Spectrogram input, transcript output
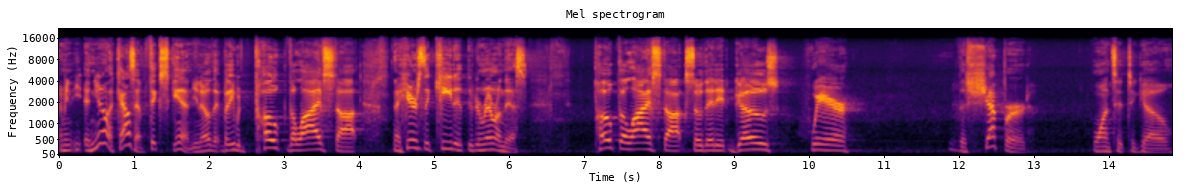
I mean, and you know, cows have thick skin, you know, but he would poke the livestock. Now, here's the key to, to remember on this poke the livestock so that it goes where the shepherd wants it to go,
